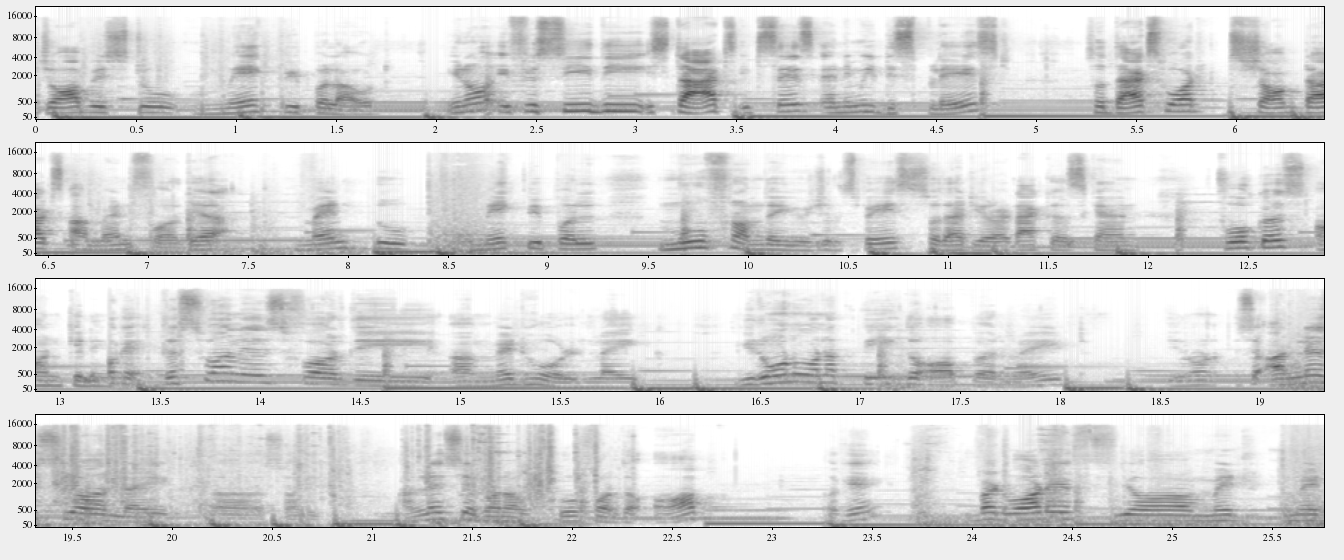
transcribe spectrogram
job is to make people out. You know if you see the stats it says enemy displaced. So that's what shock darts are meant for. They are meant to make people move from the usual space so that your attackers can focus on killing. Okay this one is for the uh, mid hold. Like you don't want to peek the opper right? You don't so unless you're like uh, sorry. Unless you're gonna go for the op okay? But what if your mid mid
